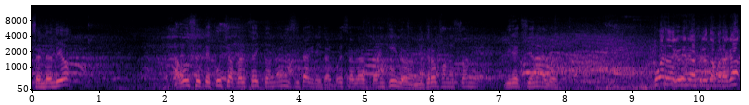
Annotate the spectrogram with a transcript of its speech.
¿Se entendió? A vos se te escucha perfecto, no necesitas gritar, puedes hablar tranquilo, los micrófonos son direccionales. Guarda que viene la pelota para acá.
